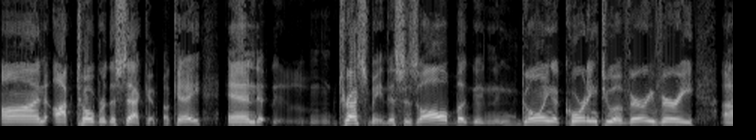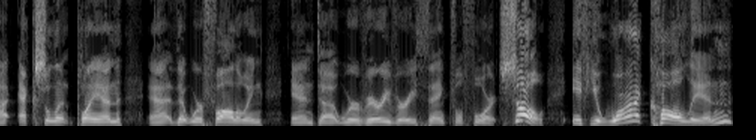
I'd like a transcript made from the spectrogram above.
on October the 2nd, okay? And trust me, this is all going according to a very, very uh, excellent plan uh, that we're following, and uh, we're very, very thankful for it. So, if you want to call in,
